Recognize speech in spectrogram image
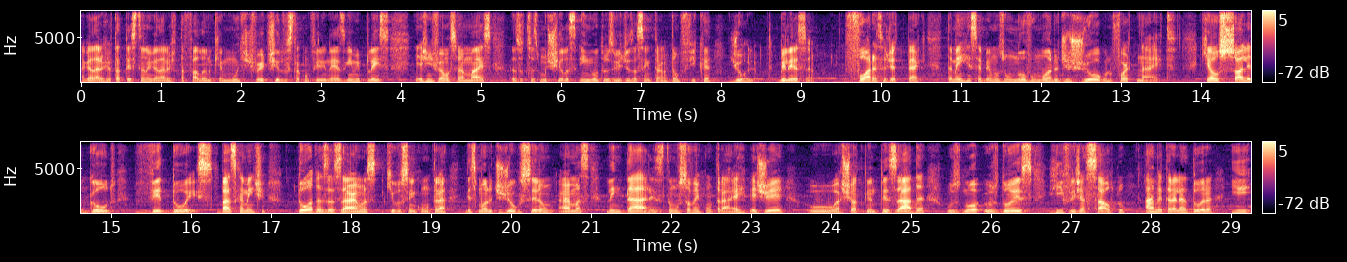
A galera já está testando, a galera já está falando que é muito divertido, você está conferindo aí as gameplays e a gente vai mostrar mais das outras mochilas em outros vídeos da Central, então fica de olho, beleza? Fora essa jetpack, também recebemos um novo modo de jogo no Fortnite, que é o Solid Gold V2. Basicamente, todas as armas que você encontrar nesse modo de jogo serão armas lendárias. Então você só vai encontrar RPG, o, a shotgun pesada, os, no, os dois rifles de assalto, a metralhadora e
